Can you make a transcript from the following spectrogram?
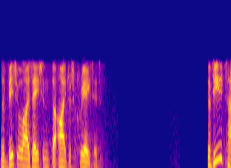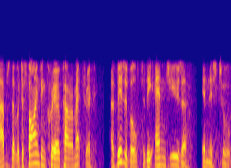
the visualization that I just created. The view tabs that were defined in Creo Parametric are visible to the end user in this tool.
